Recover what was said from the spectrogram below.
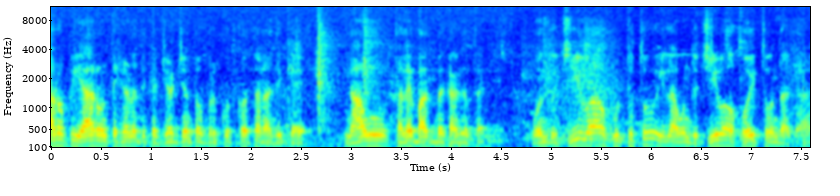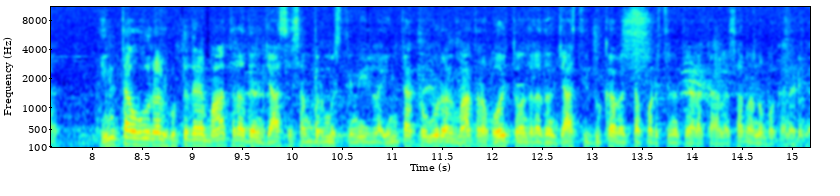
ಆರೋಪಿ ಯಾರು ಅಂತ ಹೇಳೋದಕ್ಕೆ ಜಡ್ಜ್ ಅಂತ ಒಬ್ಬರು ಕೂತ್ಕೋತಾರೆ. ಅದಕ್ಕೆ ನಾವು ತಲೆ ಬಾಗಬೇಕಾಗುತ್ತೆ ಒಂದು ಜೀವ ಹುಟ್ಟಿತು ಇಲ್ಲ ಒಂದು ಜೀವ ಹೋಯ್ತು ಅಂದಾಗ, ಇಂಥ ಊರಲ್ಲಿ ಹುಟ್ಟಿದ್ರೆ ಮಾತ್ರ ಅದನ್ನು ಜಾಸ್ತಿ ಸಂಭ್ರಮಿಸ್ತೀನಿ, ಇಲ್ಲ ಇಂಥ ಊರಲ್ಲಿ ಮಾತ್ರ ಹೋಯ್ತು ಅಂದರೆ ಅದನ್ನು ಜಾಸ್ತಿ ದುಃಖ ವ್ಯಕ್ತಪಡಿಸ್ತೀನಿ ಅಂತ ಹೇಳೋಕ್ಕಾಗಲ್ಲ ಸರ್. ನಾನೊಬ್ಬ ಕನ್ನಡಿಗ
